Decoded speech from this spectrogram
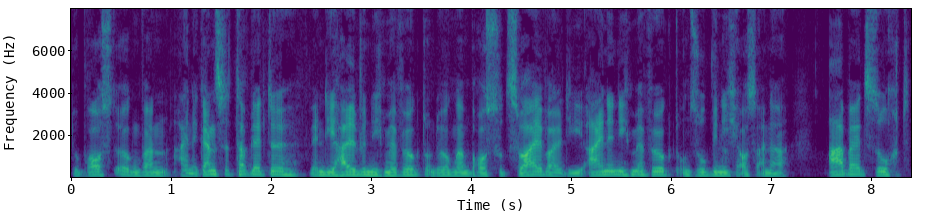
Du brauchst irgendwann eine ganze Tablette, wenn die halbe nicht mehr wirkt und irgendwann brauchst du zwei, weil die eine nicht mehr wirkt. Und so bin ich aus einer Arbeitssucht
